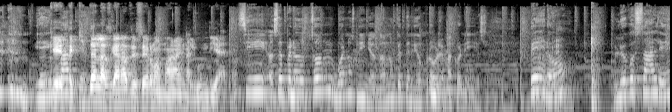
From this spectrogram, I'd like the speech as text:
que te quitan las ganas de ser mamá en algún día, ¿no? Sí, o sea, pero son buenos niños, ¿no? Nunca he tenido problema con ellos. Pero luego salen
